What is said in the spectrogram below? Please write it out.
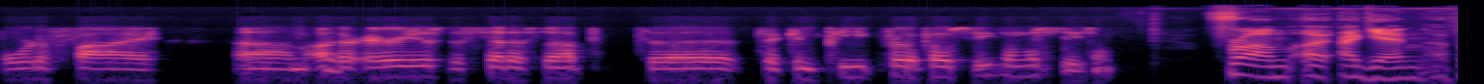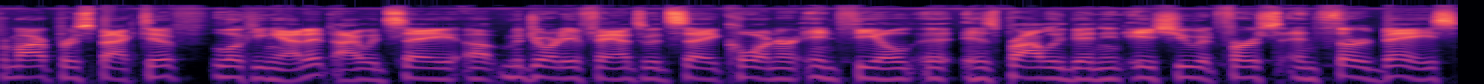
fortify um, other areas to set us up to to compete for the postseason this season from uh, again from our perspective looking at it i would say a majority of fans would say corner infield uh, has probably been an issue at first and third base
